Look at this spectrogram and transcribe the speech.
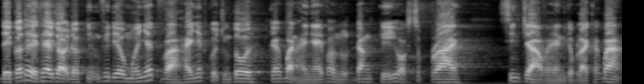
Để có thể theo dõi được những video mới nhất và hay nhất của chúng tôi, các bạn hãy nhấn vào nút đăng ký hoặc subscribe. Xin chào và hẹn gặp lại các bạn.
